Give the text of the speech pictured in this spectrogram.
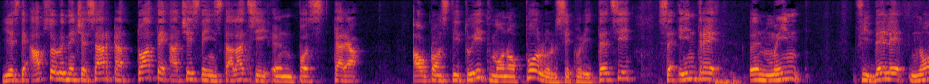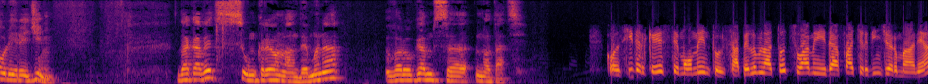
Este absolut necesar ca toate aceste instalații în care au constituit monopolul securității să intre în mâini fidele noului regim. Dacă aveți un creion la îndemână, vă rugăm să notați. Consider că este momentul să apelăm la toți oamenii de afaceri din Germania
